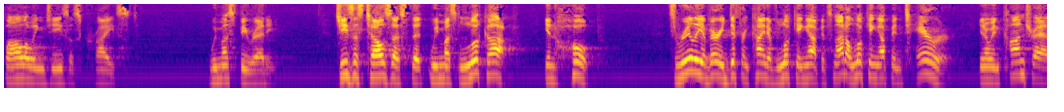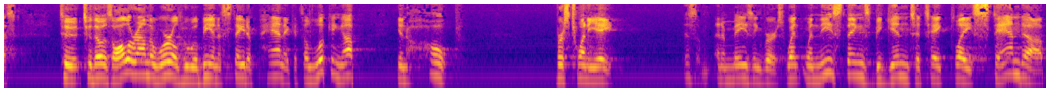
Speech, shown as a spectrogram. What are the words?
following Jesus Christ, we must be ready. Jesus tells us that we must look up in hope. It's really a very different kind of looking up. It's not a looking up in terror, you know, in contrast to, to those all around the world who will be in a state of panic. It's a looking up in hope. Verse 28. This is an amazing verse. When, when these things begin to take place, stand up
